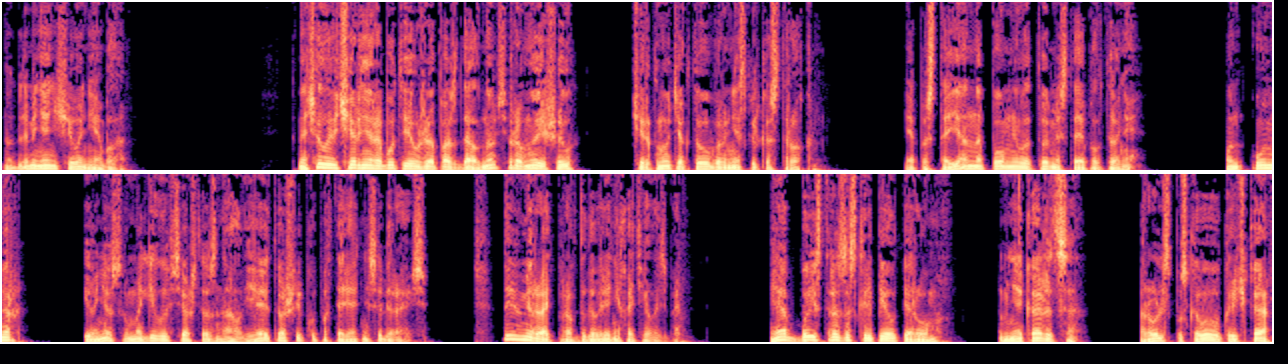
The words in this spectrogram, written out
Но для меня ничего не было. К началу вечерней работы я уже опоздал, но все равно решил черкнуть Октоберу несколько строк. Я постоянно помнил о Томе Степлтоне. Он умер и унес в могилу все, что знал. Я эту ошибку повторять не собираюсь. Да и умирать, правду говоря, не хотелось бы. Я быстро заскрипел пером. Мне кажется, роль спускового крючка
